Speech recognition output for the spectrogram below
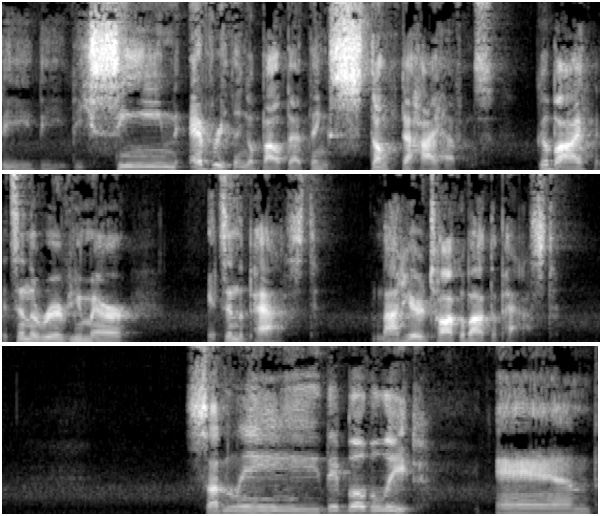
The, the, the scene, everything about that thing stunk to high heavens. Goodbye. It's in the rearview mirror. It's in the past. I'm not here to talk about the past. Suddenly, they blow the lead. And,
